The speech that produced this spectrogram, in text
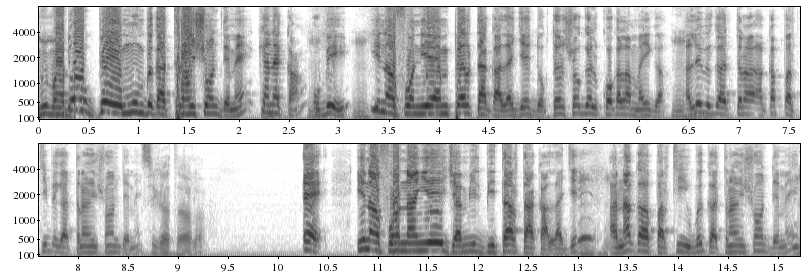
min b'a dɔw bɛ yen mun bɛ ka transition dɛmɛ kɛnɛ kan o bɛ yen i n'a fɔ n'i ye MPR ta k'a lajɛ docteur Choguel Kokala Mayiga ale bɛ ka tra- a ka parti bɛ ka transition dɛmɛ siga t'a la ɛ i n'a fɔ n'an ye Jamil Bitar ta k'a lajɛ a n'a ka parti u bɛ ka transition dɛmɛ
